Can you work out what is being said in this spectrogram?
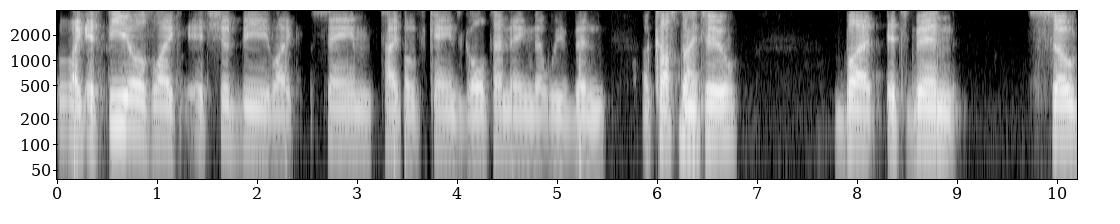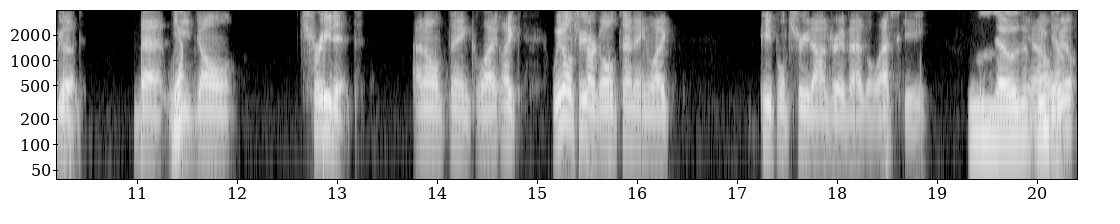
like, it feels like it should be like same type of Canes goaltending that we've been accustomed Right. to, but it's been so good that we don't treat it. I don't think like like we don't treat our goaltending like people treat Andrei Vasilevskiy. No, that You know, we we don't. don't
